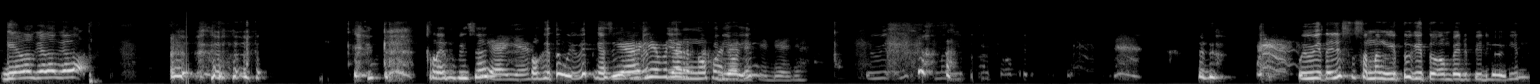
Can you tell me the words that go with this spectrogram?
Gelo, gelo, gelo. Keren bisa. Iya, iya. Waktu itu Wiwit gak sih? Iya, Wiwit iya bener. yang Aku ngevideoin. videonya. Wiwit itu, gitu. Aduh. Wiwit aja seneng itu gitu sampai di videoin.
